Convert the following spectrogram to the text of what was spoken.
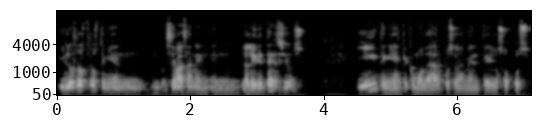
Y los rostros tenían, se basan en, la ley de tercios y tenían que acomodar, pues obviamente, los ojos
